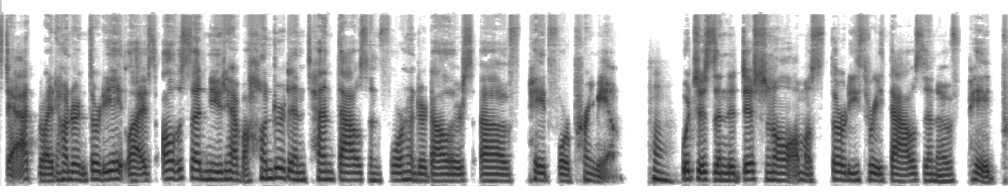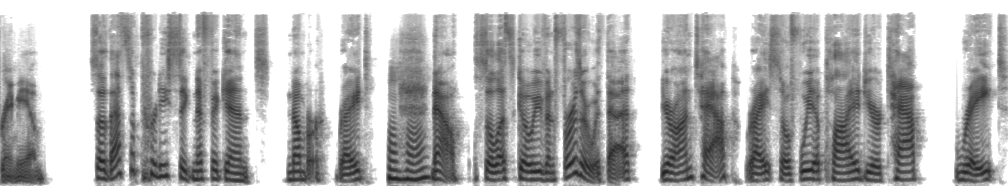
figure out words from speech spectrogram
stat, right? 138 lives, all of a sudden you'd have $110,400 of paid for premium, hmm. which is an additional almost 33,000 of paid premium. So that's a pretty significant number, right? Mm-hmm. Now, so let's go even further with that. You're on tap, right? So if we applied your tap rate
